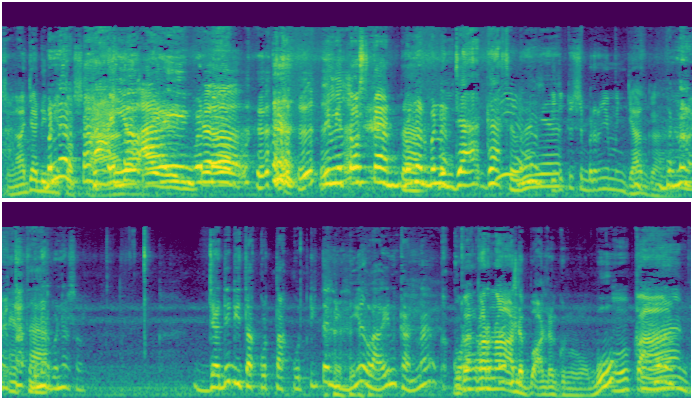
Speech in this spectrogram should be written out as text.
sengaja Bener, dimitoskan Pak. Ayo, aing aing. bener. Dimitoskan. Bener bener. menjaga sebenarnya itu tuh sebenarnya menjaga Bener eta, bener bener so. Jadi ditakut-takuti teh di dia lain karena bukan kekurangan karena tadi. ada ada gunung bukan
